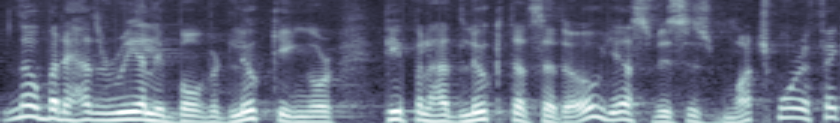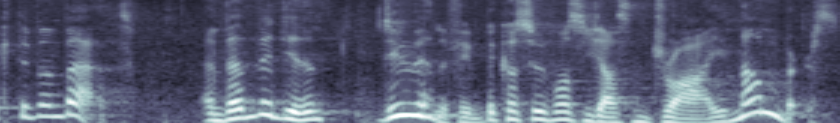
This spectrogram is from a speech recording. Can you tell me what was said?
nobody had really bothered looking, or people had looked and said, oh, yes, this is much more effective than that. And then they didn't do anything because it was just dry numbers.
